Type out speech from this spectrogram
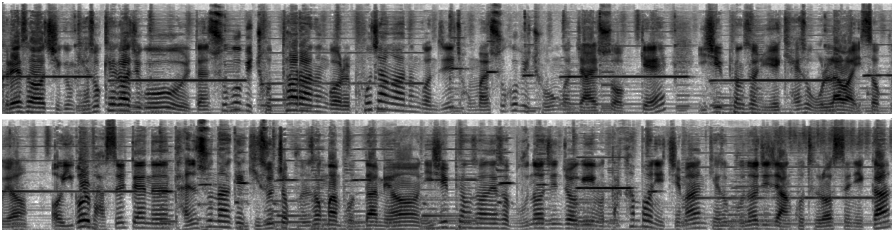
그래서 지금 계속해가지고 일단 수급이 좋다라는 거를 포장하는 건지 정말 수급이 좋은 건지 알 수 없게 22평선 위에 계속 올라와 있었고요. 어, 이걸 봤을 때는 단순하게 기술적 분석만 본다면 22평선에서 무너진 적이 뭐 딱 한 번 있지만 계속 무너지지 않고 들었으니까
